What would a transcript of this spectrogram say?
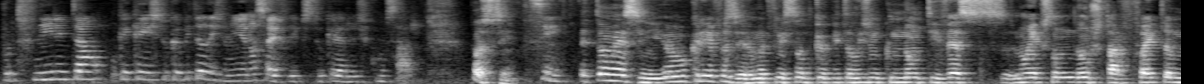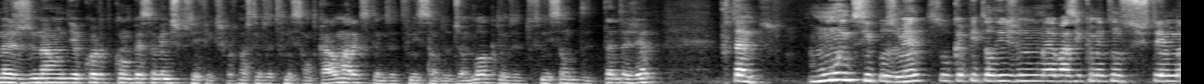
por definir então o que é que é isto do capitalismo. E eu não sei, Filipe, se tu queres começar. Posso sim. Sim. Então é assim, eu queria fazer uma definição de capitalismo que não tivesse, não é questão de não estar feita, mas não de acordo com pensamentos específicos, porque nós temos a definição de Karl Marx, temos a definição do John Locke, temos a definição de tanta gente. Portanto, muito simplesmente, o capitalismo é basicamente um sistema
